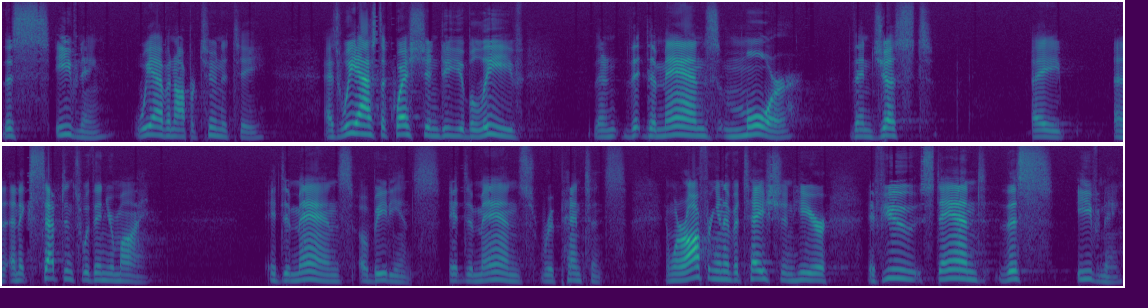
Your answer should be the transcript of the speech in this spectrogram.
This evening, we have an opportunity. As we ask the question, Do you believe? then that demands more than just a, an acceptance within your mind. It demands obedience, it demands repentance. And we're offering an invitation here. If you stand this evening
